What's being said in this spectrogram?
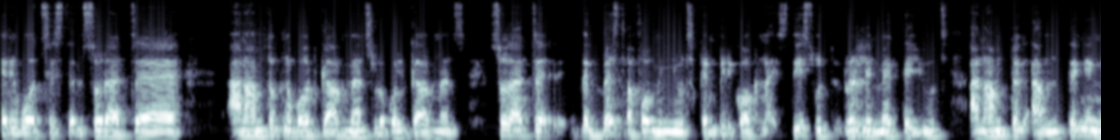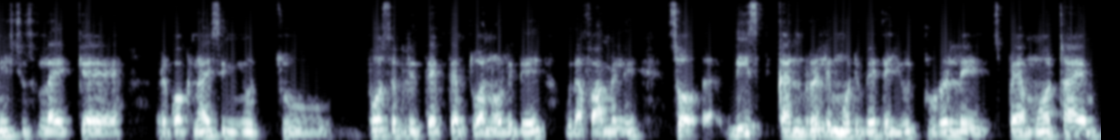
a reward system so that uh, and I'm talking about governments, local governments, so that uh, the best performing youths can be recognized. This would really make the youth, and I'm th I'm thinking issues like uh, recognizing you to possibly take them to an holiday with a family. So uh, this can really motivate you to really spare more time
